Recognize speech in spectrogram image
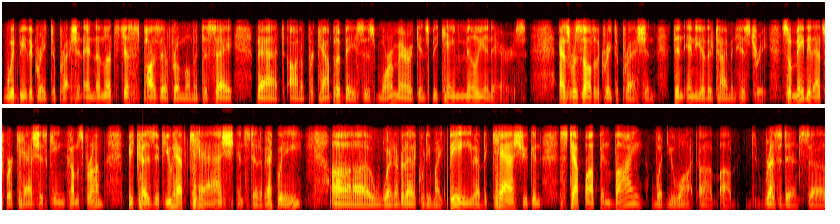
would be the Great Depression. And, and let's just pause there for a moment to say that on a per capita basis, more Americans became millionaires as a result of the Great Depression than any other time in history. So maybe that's where cash is king comes from, because if you have cash instead of equity, uh, whatever that equity might be, you have the cash, you can step up and buy what you want. Uh, uh, residence, uh,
